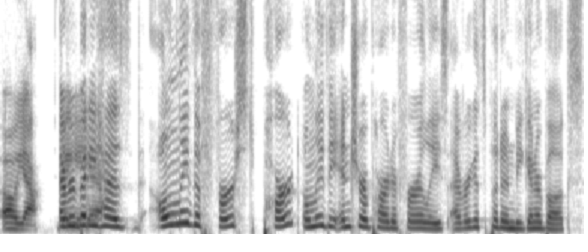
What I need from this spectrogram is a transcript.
Oh, yeah. Yeah, Everybody yeah, yeah. has only the first part, only the intro part of For Elise ever gets put in beginner books,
